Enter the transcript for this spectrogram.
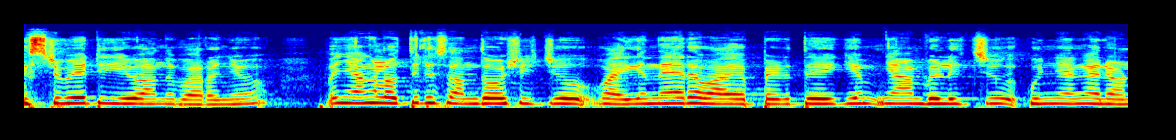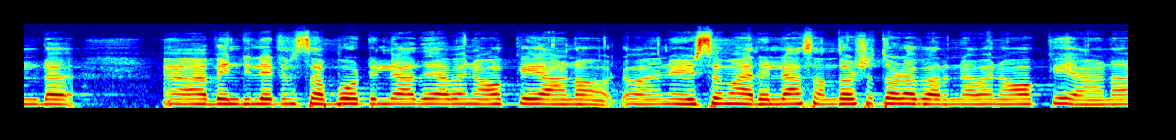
എക്സ്റ്റുബേറ്റ് ചെയ്യുവാന്ന് പറഞ്ഞു. അപ്പോൾ ഞങ്ങൾ ഒത്തിരി സന്തോഷിച്ചു. വൈകുന്നേരം ആയപ്പോഴത്തേക്കും ഞാൻ വിളിച്ചു കുഞ്ഞെങ്ങനുണ്ട്. വെന്റിലേറ്റർ സപ്പോർട്ടില്ലാതെ അവൻ ഓക്കെ ആണോ? നേഴ്സുമാരെല്ലാം സന്തോഷത്തോടെ പറഞ്ഞു അവൻ ഓക്കെ ആണ്.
